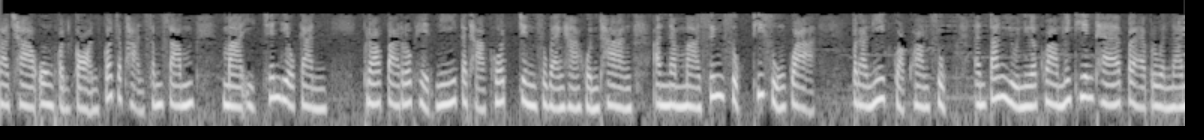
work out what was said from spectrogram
ราชาองค์ก่อนๆก็จะผ่านซ้ำๆมาอีกเช่นเดียวกันเพราะปารเพศนี้ตถาคตจึงแสวงหาหนทาง อันนำมาซึ่งสุขที่สูงกว่า ประณีตกว่าความสุข อันตั้งอยู่เนื้อความไม่เที่ยงแท้แปรปรวนนั้น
